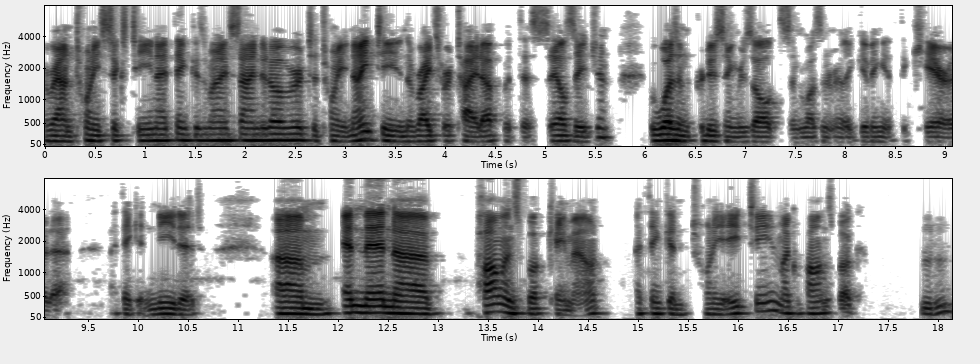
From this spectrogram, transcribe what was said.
around 2016, I think, is when I signed it over to 2019. And the rights were tied up with this sales agent who wasn't producing results and wasn't really giving it the care that I think it needed. Um, and then uh, Pollan's book came out, I think in 2018, Michael Pollan's book. Mm-hmm.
